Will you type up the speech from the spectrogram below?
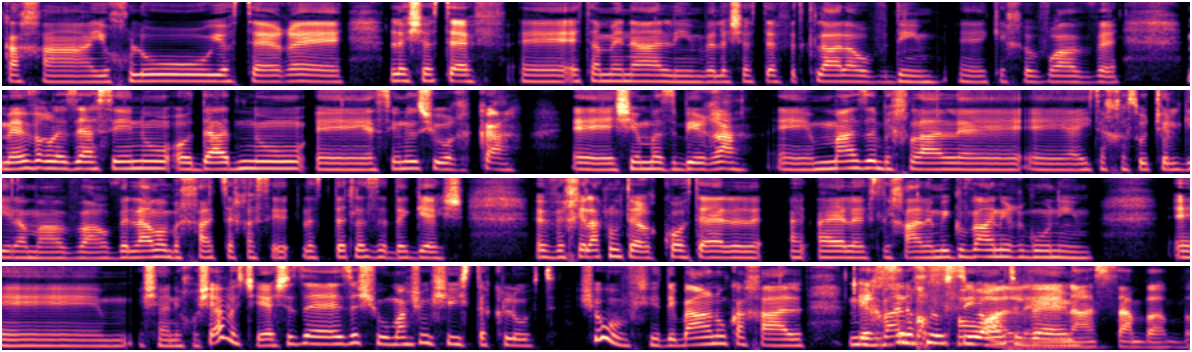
ככה יוכלו יותר לשתף את המנהלים ולשתף את כלל העובדים כחברה, ומעבר לזה עשינו, עודדנו, עשינו איזושהי ערכה שמסבירה מה זה בכלל אה, אה, ההתייחסות של גיל המעבר, ולמה בכלל צריך לתת לזה דגש. וחילקנו את הערכות האלה, האלה סליחה, למגוון ארגונים, אה, שאני חושבת שיש איזה, איזשהו משהו של הסתכלות. שוב, שדיברנו ככה על איך זה מגוון אוכלוסיות, בפועל ו... אה, נעשה ב- ב-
